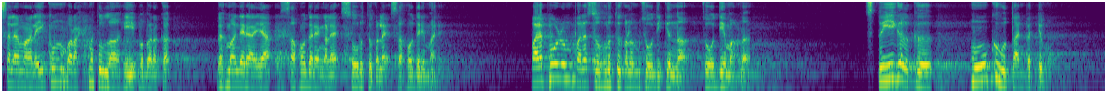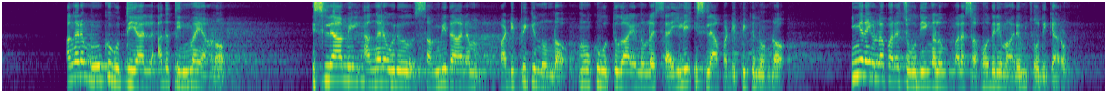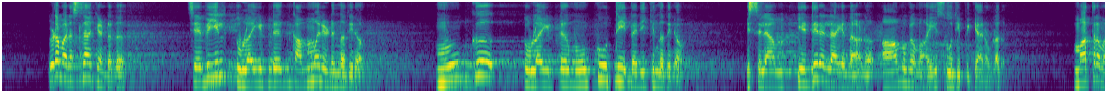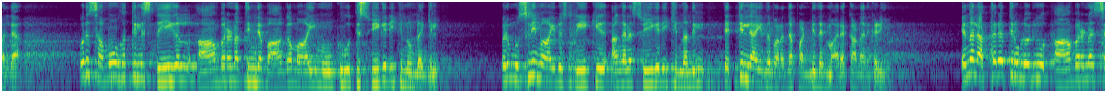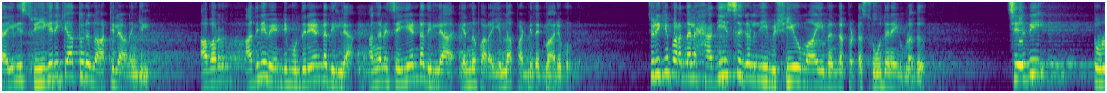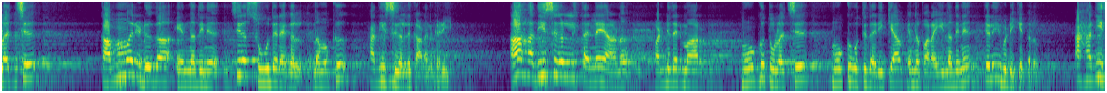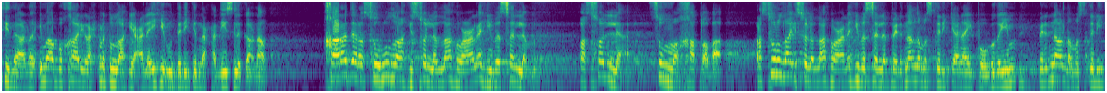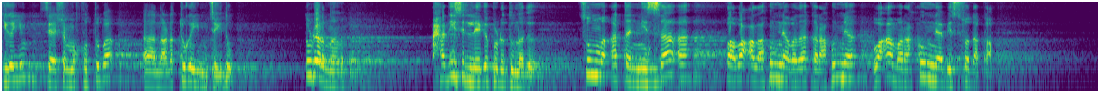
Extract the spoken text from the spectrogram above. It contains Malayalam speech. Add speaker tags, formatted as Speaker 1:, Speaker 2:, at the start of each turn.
Speaker 1: അസ്സലാം വലൈക്കും വറഹമത്തല്ലാഹി വബർക്കാത്ത് ബഹുമാന്യരായ സഹോദരങ്ങളെ സുഹൃത്തുക്കളെ സഹോദരിമാരെ. പലപ്പോഴും പല സുഹൃത്തുക്കളും ചോദിക്കുന്ന ചോദ്യമാണ് സ്ത്രീകൾക്ക് മൂക്ക് കുത്താൻ പറ്റുമോ? അങ്ങനെ മൂക്ക് കുത്തിയാൽ അത് തിന്മയാണോ? ഇസ്ലാമിൽ അങ്ങനെ ഒരു സംവിധാനം പഠിപ്പിക്കുന്നുണ്ടോ? മൂക്ക് കുത്തുക എന്നുള്ള ശൈലി ഇസ്ലാം പഠിപ്പിക്കുന്നുണ്ടോ? ഇങ്ങനെയുള്ള പല ചോദ്യങ്ങളും പല സഹോദരിമാരും ചോദിക്കാറുണ്ട്. ഇവിടെ മനസ്സിലാക്കേണ്ടത് ചെവിയിൽ തുളയിട്ട് കമ്മലിടുന്നതിനോ മൂക്ക് തുളയിട്ട് മൂക്കൂത്തി ധരിക്കുന്നതിനോ ഇസ്ലാം എതിരല്ല എന്നാണ് ആമുഖമായി സൂചിപ്പിക്കാനുള്ളത്. മാത്രമല്ല ഒരു സമൂഹത്തിൽ സ്ത്രീകൾ ആഭരണത്തിന്റെ ഭാഗമായി മൂക്കുകുത്തി സ്വീകരിക്കുന്നുണ്ടെങ്കിൽ ഒരു മുസ്ലിമായ ഒരു സ്ത്രീക്ക് അങ്ങനെ സ്വീകരിക്കുന്നതിൽ തെറ്റില്ല എന്ന് പറഞ്ഞ പണ്ഡിതന്മാരെ കാണാൻ കഴിയും. എന്നാൽ അത്തരത്തിലുള്ളൊരു ആഭരണ ശൈലി സ്വീകരിക്കാത്തൊരു നാട്ടിലാണെങ്കിൽ അവർ അതിനുവേണ്ടി മുതിരേണ്ടതില്ല അങ്ങനെ ചെയ്യേണ്ടതില്ല എന്ന് പറയുന്ന പണ്ഡിതന്മാരുമുണ്ട്. ചുരുക്കി പറഞ്ഞാൽ ഹദീസുകളിൽ ഈ വിഷയവുമായി ബന്ധപ്പെട്ട സൂചനയുള്ളത് ചെവി തുളച്ച് കമ്മലിടുക എന്നതിന് ചില സൂചനകൾ നമുക്ക് ഹദീസുകളിൽ കാണാൻ കഴിയും. ആ ഹദീസുകളിൽ തന്നെയാണ് പണ്ഡിതന്മാർ മൂക്ക് തുളച്ച് മൂക്ക് കുത്തി ധരിക്കാം എന്ന് പറയുന്നതിന് തെളിവ് പിടിക്കുന്നത്. ആ ഹദീസ് ഇതാണ്. ഇമാം ബുഖാരി റഹ്മത്തുല്ലാഹി അലൈഹി ഉദ്ധരിക്കുന്ന ഹദീസിൽ കാണാം. ഖറജ റസൂലുള്ളാഹി സ്വല്ലല്ലാഹു അലൈഹി വസല്ലം ഫസ്വല്ല സുമ്മ ഖതബ റസൂലുള്ളാഹി സ്വല്ലല്ലാഹു അലൈഹി വസല്ലം പെരുന്നാൾ നമസ്കരിക്കാനായി പോവുകയും പെരുന്നാൾ നമസ്കരിക്കുകയും ശേഷം ഖുത്തുബ നടത്തുകയും ചെയ്തു. തുടർന്ന് ഹദീസിൽ രേഖപ്പെടുത്തുന്നത് സുമ്മ അത്ത നിസാഅ ഫവഅലഹുന്ന വദകറഹുന്ന വഅമറഹുന്ന ബിസ്സദഖ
